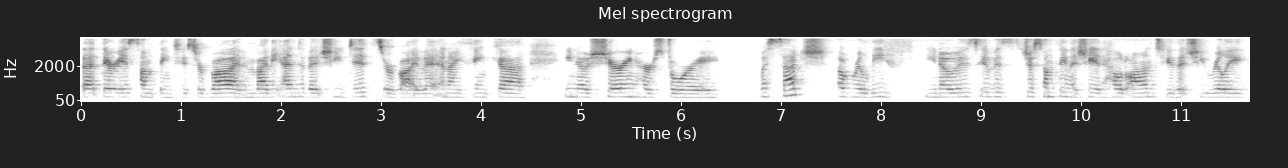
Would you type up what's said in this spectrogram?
that there is something to survive. And by the end of it, she did survive it. And I think, uh, you know, sharing her story was such a relief. You know, it was, it was just something that she had held on to that she really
